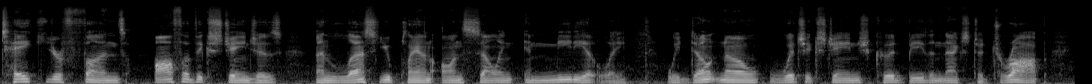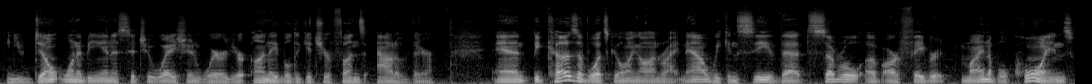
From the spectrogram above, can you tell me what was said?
take your funds off of exchanges unless you plan on selling immediately. We don't know which exchange could be the next to drop, and you don't want to be in a situation where you're unable to get your funds out of there. And because of what's going on right now, we can see that several of our favorite mineable coins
